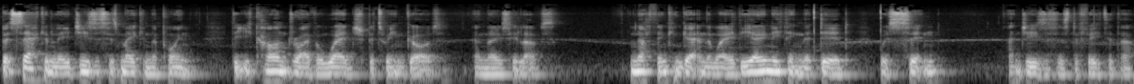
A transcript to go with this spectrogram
But secondly, Jesus is making the point that you can't drive a wedge between God and those he loves. Nothing can get in the way. The only thing that did was sin, and Jesus has defeated that.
